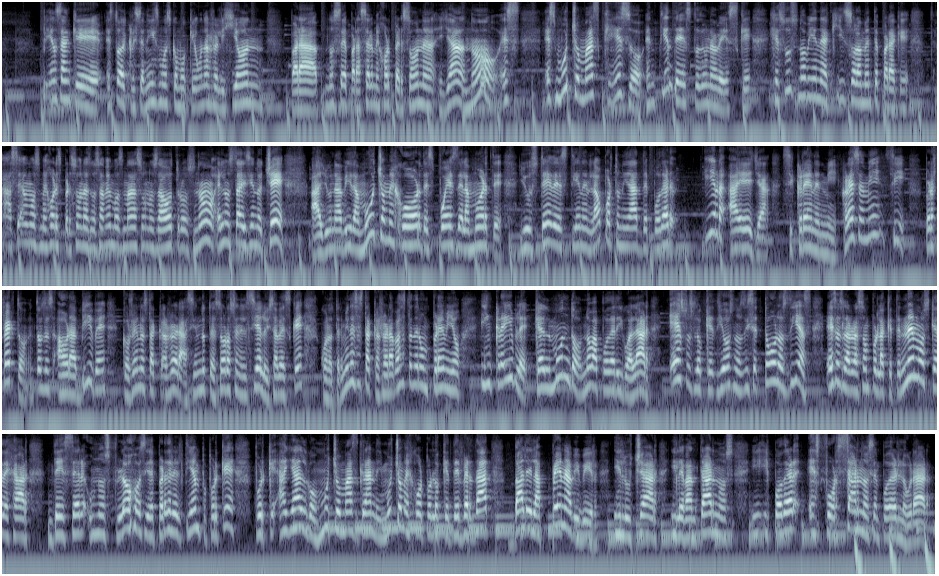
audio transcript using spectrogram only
Piensan que esto del cristianismo es como que una religión para, no sé, para ser mejor persona y ya, no, es, es mucho más que eso. Entiende esto de una vez, que Jesús no viene aquí solamente para que ah, seamos mejores personas, nos amemos más unos a otros. No, Él nos está diciendo, che, hay una vida mucho mejor después de la muerte y ustedes tienen la oportunidad de poder ir a ella si creen en mí. ¿Crees en mí? Sí, Perfecto, entonces ahora vive corriendo esta carrera, haciendo tesoros en el cielo y sabes qué, cuando termines esta carrera vas a tener un premio increíble que el mundo no va a poder igualar. Eso es lo que Dios nos dice todos los días. Esa es la razón por la que tenemos que dejar de ser unos flojos y de perder el tiempo. ¿Por qué? Porque hay algo mucho más grande y mucho mejor por lo que de verdad vale la pena vivir y luchar y levantarnos y, poder esforzarnos en poder lograr.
